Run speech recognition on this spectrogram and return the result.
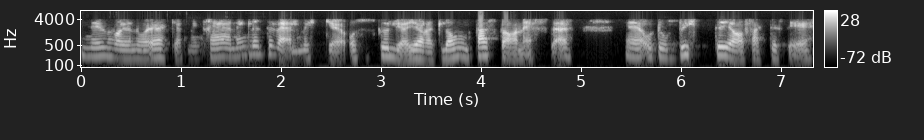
nu har jag nog ökat min träning lite väl mycket och så skulle jag göra ett långpass dagen efter. Eh, och då bytte jag faktiskt det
